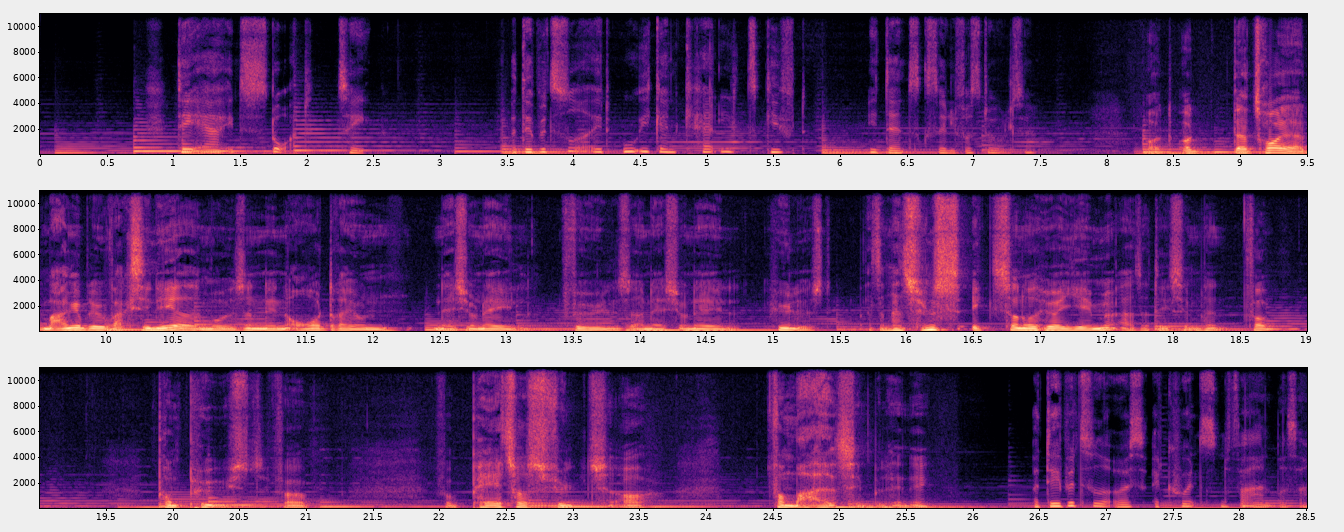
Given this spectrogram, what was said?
Det er et stort tab, og det betyder et uigenkaldeligt skift i dansk selvforståelse. Og, og der tror jeg, at mange blev vaccineret mod sådan en overdreven national følelse og national hyldest. Altså man synes ikke sådan noget hører hjemme. Altså det er simpelthen for pompøst, for, for patosfyldt og for meget simpelthen. Ikke? Og det betyder også, at kunsten forandrer sig.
